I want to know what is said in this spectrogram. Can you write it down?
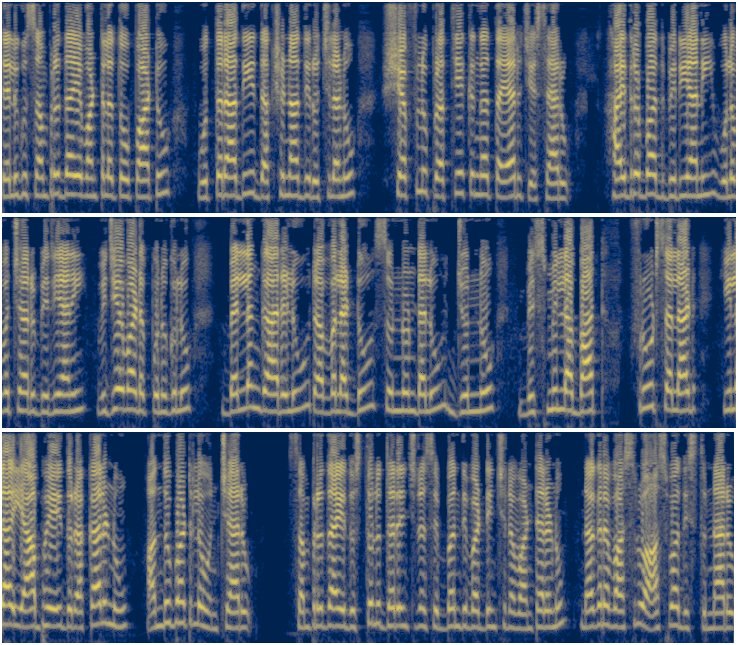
తెలుగు సంప్రదాయ వంటలతో పాటు ఉత్తరాది దక్షిణాది రుచులను షెఫ్లు ప్రత్యేకంగా తయారు చేశారు. హైదరాబాద్ బిర్యానీ ఉలవచారు బిర్యానీ విజయవాడ పునుగులు బెల్లం గారెలు రవ్వలడ్డు సున్నుండలు జున్ను బిస్మిల్లాబాత్ ఫ్రూట్ సలాడ్ ఇలా యాభై ఐదు రకాలను అందుబాటులో ఉంచారు. సంప్రదాయ దుస్తులు ధరించిన సిబ్బంది వడ్డించిన వంటలను నగరవాసులు ఆస్వాదిస్తున్నారు.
